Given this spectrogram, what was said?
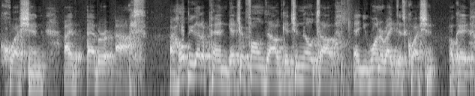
question I've ever asked. I hope you got a pen, get your phones out, get your notes out, and you want to write this question, okay?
